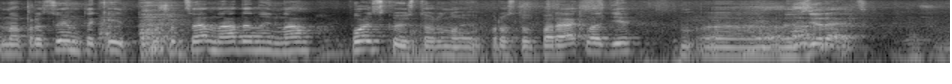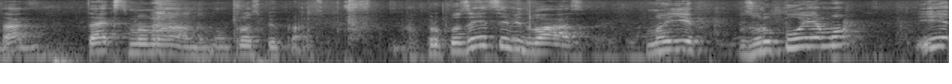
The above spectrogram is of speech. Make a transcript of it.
напрацюємо такий, тому що це наданий нам польською стороною, просто в перекладі е, зірець. Так? Текст меморандуму про співпрацю. Пропозиції від вас ми їх згрупуємо і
